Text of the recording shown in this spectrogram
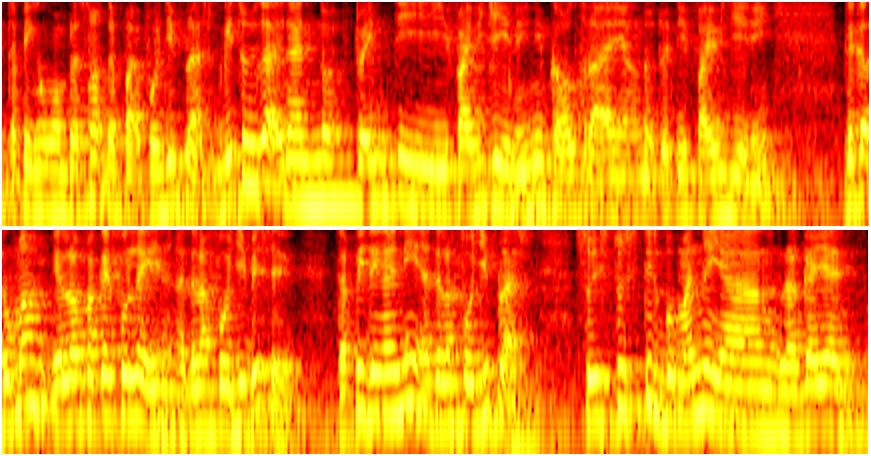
tapi dengan OnePlus Note dapat 4G plus. Begitu juga dengan Note 20 5G ni. Ini bukan Ultra eh, yang Note 20 5G ni. Dekat rumah kalau pakai phone lain adalah 4G biasa. Tapi dengan ni adalah 4G plus. So itu still bermakna yang rangkaian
